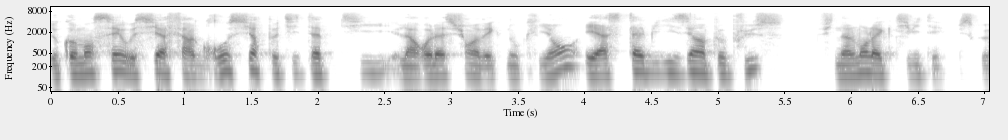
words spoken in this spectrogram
de commencer aussi à faire grossir petit à petit la relation avec nos clients et à stabiliser un peu plus finalement l'activité. Puisque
